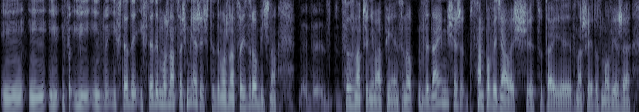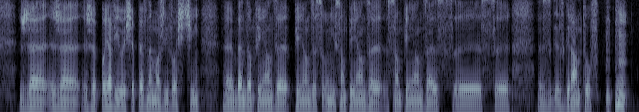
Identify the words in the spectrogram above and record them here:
I, i, i, i, i, wtedy, I wtedy można coś mierzyć, wtedy można coś zrobić. No, co znaczy nie ma pieniędzy? No, wydaje mi się, że sam powiedziałeś tutaj w naszej rozmowie, że, że, że, że pojawiły się pewne możliwości. Będą pieniądze, pieniądze z Unii, są pieniądze, są pieniądze z, z, z, z grantów.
